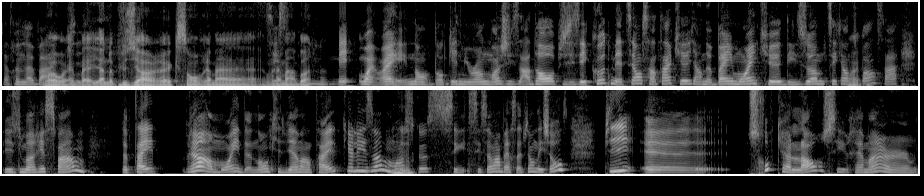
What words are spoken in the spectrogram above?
Catherine Levac. Ouais, ouais, puis- mais il y en a plusieurs euh, qui sont vraiment, vraiment bonnes. Mais ouais, ouais, non, don't get me wrong, moi je les adore puis je les écoute, mais tu sais, on s'entend qu'il y en a bien moins que des hommes. Tu sais, quand Ouais. tu penses à des humoristes femmes, t'as peut-être vraiment moins de noms qui te viennent en tête que les hommes. Moi, en Mhm. tout cas, c'est ça ma perception des choses. Puis, euh, je trouve que l'âge, c'est vraiment un.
